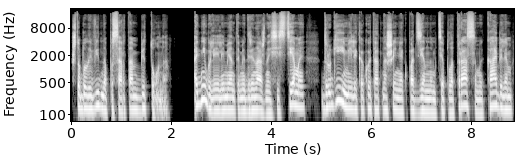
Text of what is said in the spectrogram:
что было видно по сортам бетона. Одни были элементами дренажной системы, другие имели какое-то отношение к подземным теплотрассам и кабелям,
